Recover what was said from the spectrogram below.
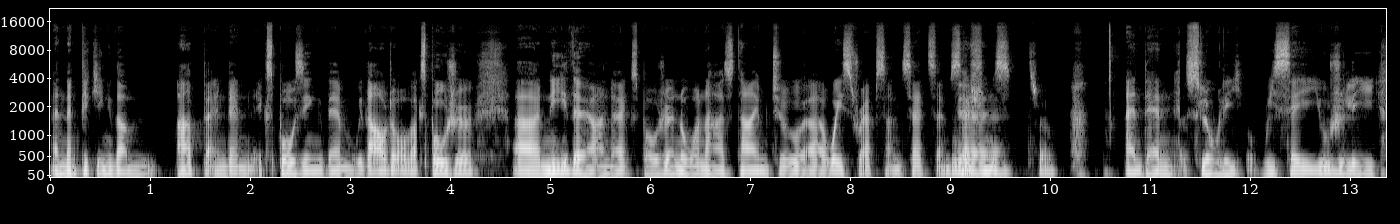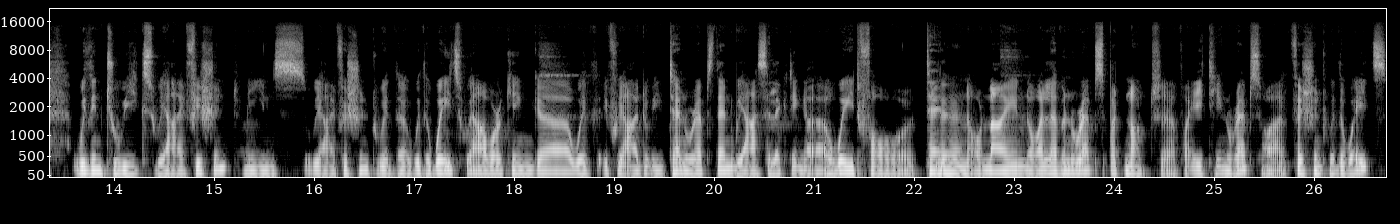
and then picking them up and then exposing them without overexposure, uh, neither under exposure. No one has time to uh, waste reps and sets and sessions. Yeah, true and then slowly we say usually within two weeks we are efficient means we are efficient with the with the weights we are working uh, with. If we are doing 10 reps then we are selecting a, a weight for 10 yeah. or 9 or 11 reps but not uh, for 18 reps so efficient with the weights.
